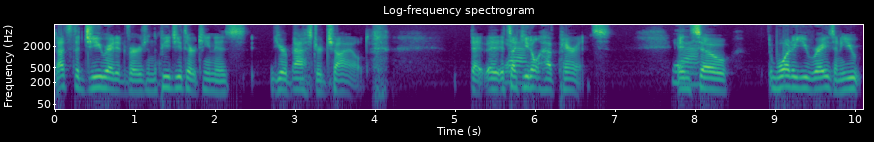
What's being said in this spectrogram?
That's the G-rated version. The PG-13 is your bastard child. that it's like you don't have parents. Yeah. And so what are you raising? Are you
